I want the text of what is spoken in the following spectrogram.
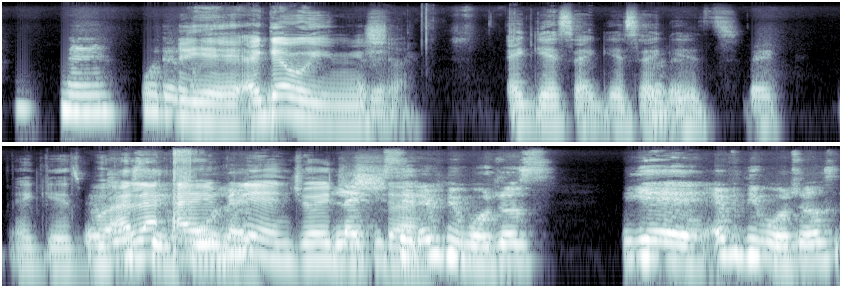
man whatever. Yeah, I get what you mean. Whatever. I guess, I guess, I Whatever. get, Like, I guess. But I like, a I whole, really like- enjoyed like you said, everything was just yeah, everything was just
